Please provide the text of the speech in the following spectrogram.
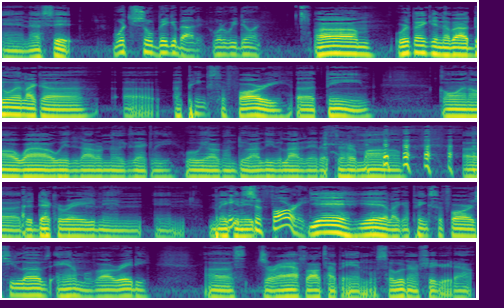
and that's it. What's so big about it? What are we doing? Um, we're thinking about doing like a, a, a pink safari, uh, theme, going all wild with it. I don't know exactly what we are going to do. I'll leave a lot of that up to her mom, uh, the decorating and, and making Pink it. safari. Yeah, yeah, like a pink safari. She loves animals already. Uh, giraffes, all type of animals. So we're going to figure it out.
